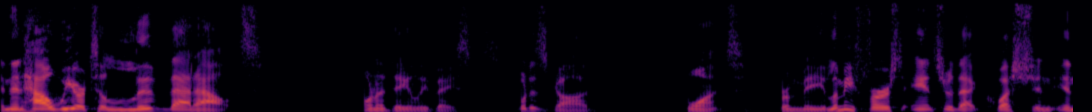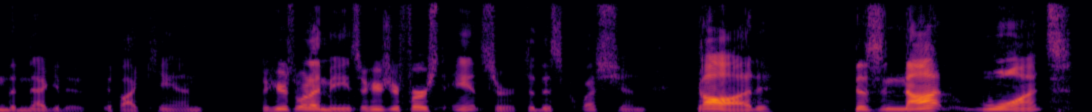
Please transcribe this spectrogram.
and then how we are to live that out on a daily basis. What does God want from me? Let me first answer that question in the negative, if I can. So here's what I mean. So here's your first answer to this question God does not want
